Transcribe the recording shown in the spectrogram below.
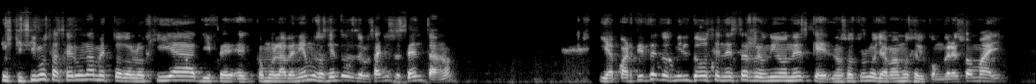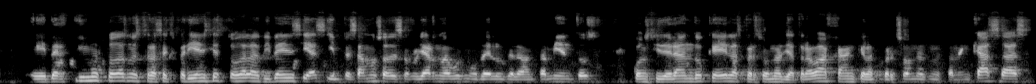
pues, quisimos hacer una metodología eh, como la veníamos haciendo desde los años 60, ¿no? Y a partir del 2012, en estas reuniones, que nosotros lo llamamos el Congreso AMAI, eh, vertimos todas nuestras experiencias, todas las vivencias y empezamos a desarrollar nuevos modelos de levantamientos considerando que las personas ya trabajan, que las personas no están en casas,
